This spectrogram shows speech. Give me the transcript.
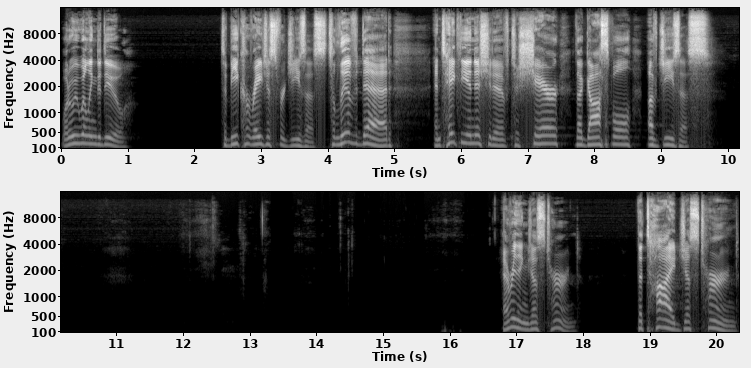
What are we willing to do? To be courageous for Jesus, to live dead and take the initiative to share the gospel of Jesus. Everything just turned. The tide just turned.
